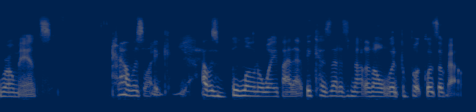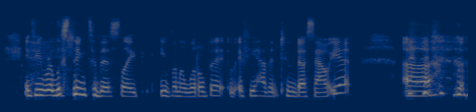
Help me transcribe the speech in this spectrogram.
romance and I was like, yeah. I was blown away by that because that is not at all what the book was about. If you were listening to this, like, even a little bit, if you haven't tuned us out yet, uh,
